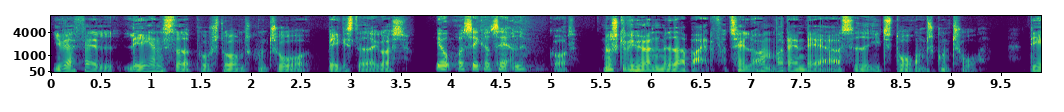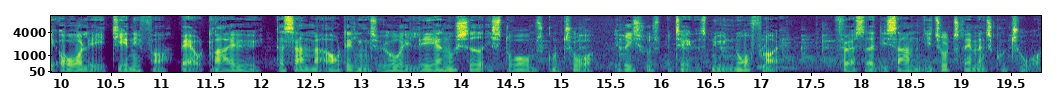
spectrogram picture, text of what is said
i hvert fald lægerne sidder på storrumskontor begge steder, ikke også? Jo, og sekretærerne. Godt. Nu skal vi høre en medarbejder fortælle om, hvordan det er at sidde i et storrumskontor. Det er overlæge Jennifer Berg Drejø, der sammen med afdelingens øvrige læger nu sidder i storrumskontor i Rigshospitalets nye Nordfløj. Før sad de sammen i to tremandskontorer.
